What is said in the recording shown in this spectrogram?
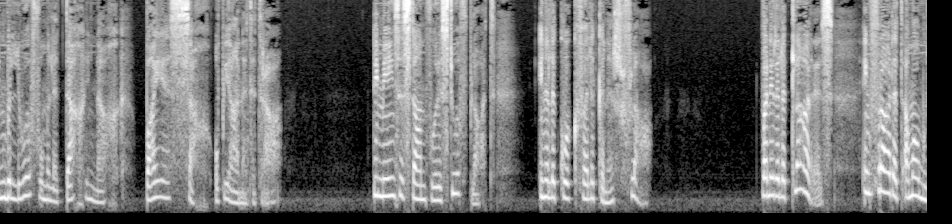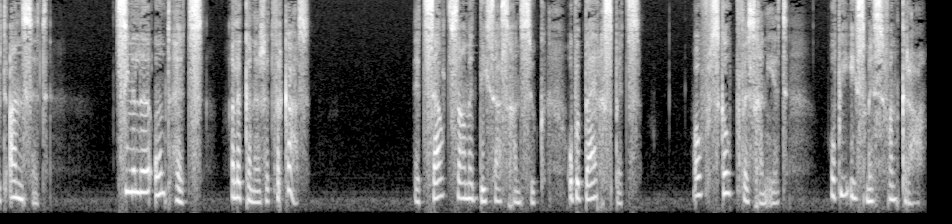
en beloof om hulle dag en nag baie sag op die hande te dra. Die mense staan voor 'n stoofplaat en hulle kook vir hulle kinders vla. Wanneer hulle klaar is en vra dat almal moet aansit, sien hulle onthits hulle kinders het verkas. Het seldsame disas gaan soek op 'n bergspits of skulpvis gaan eet op die ismis van Kra.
